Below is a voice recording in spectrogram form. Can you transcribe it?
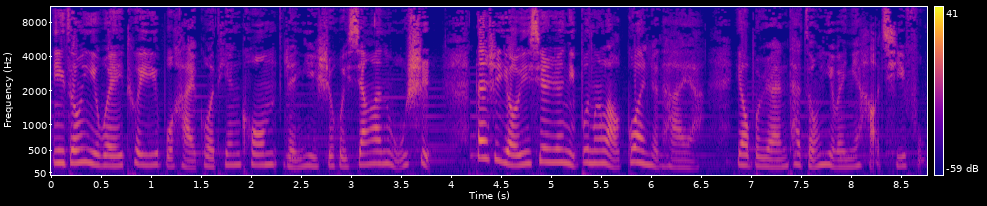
你总以为退一步海阔天空，忍一时会相安无事，但是有一些人你不能老惯着他呀，要不然他总以为你好欺负。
